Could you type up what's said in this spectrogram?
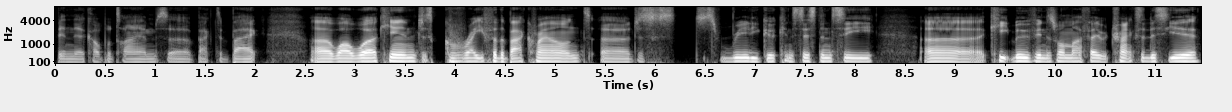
been there a couple times uh, back to back uh, while working. Just great for the background. Uh, just, just really good consistency. Keep Moving is one of my favorite tracks of this year.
